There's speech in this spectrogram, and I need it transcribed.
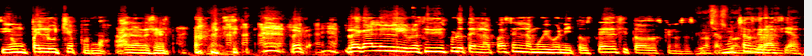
Si un peluche, pues no. Ah, no, es cierto. regalen libros y disfrútenla, pásenla muy bonito, ustedes y todos los que nos escuchan. Muchas gracias.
